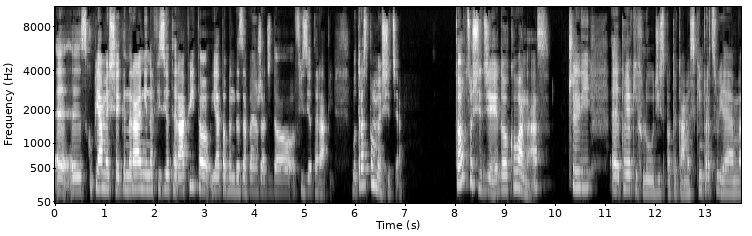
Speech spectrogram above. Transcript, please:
e, skupiamy się generalnie na fizjoterapii, to ja to będę zawężać do fizjoterapii. Bo teraz pomyślcie, to co się dzieje dookoła nas, czyli to jakich ludzi spotykamy, z kim pracujemy,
